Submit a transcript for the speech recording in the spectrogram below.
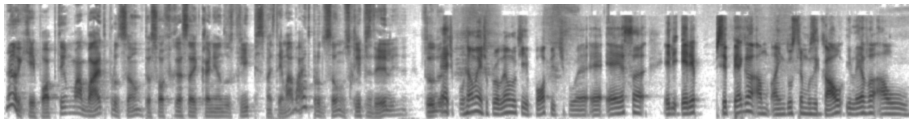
Não, e K-pop tem uma baita produção. O pessoal fica sacaneando os clipes, mas tem uma baita produção nos clipes dele. Tudo. É, tipo, realmente, o problema do K-pop, tipo, é, é, é, essa. Ele, ele é, Você pega a, a, indústria musical e leva ao,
